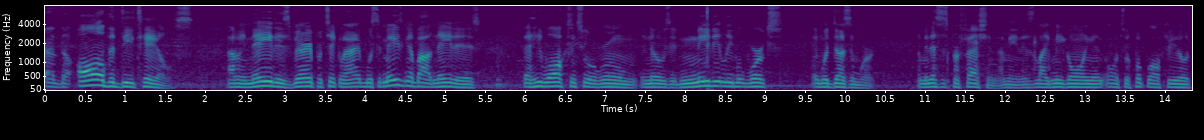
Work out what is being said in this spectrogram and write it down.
uh, the, all the details. I mean, Nate is very particular. What's amazing about Nate is that he walks into a room and knows immediately what works and what doesn't work. I mean, this is profession. I mean, it's like me going in, onto a football field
